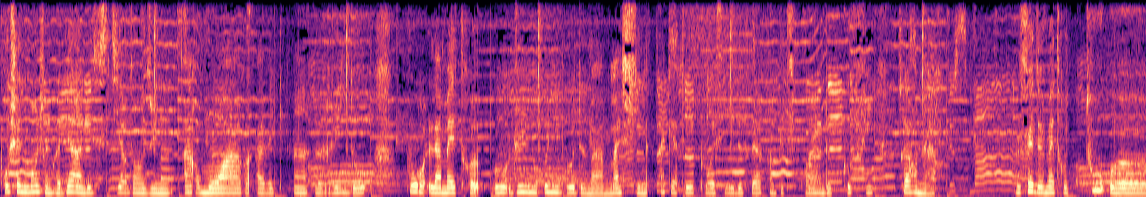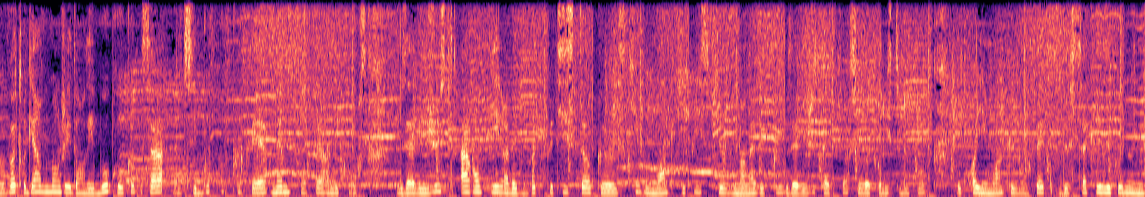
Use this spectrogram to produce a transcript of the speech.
Prochainement, j'aimerais bien investir dans une armoire avec un rideau pour la mettre au, au, niveau de ma machine à café pour essayer de faire un petit coin de coffee corner. Le fait de mettre tout euh, votre garde-manger dans des bocaux comme ça, c'est beaucoup plus clair, même pour faire les courses. Vous avez juste à remplir avec votre petit stock euh, ce qui vous manque et puisque vous n'en avez plus, vous avez juste à faire sur votre liste de courses. Et croyez-moi que vous faites de sacrées économies.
